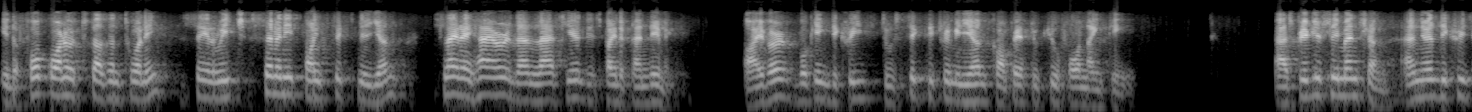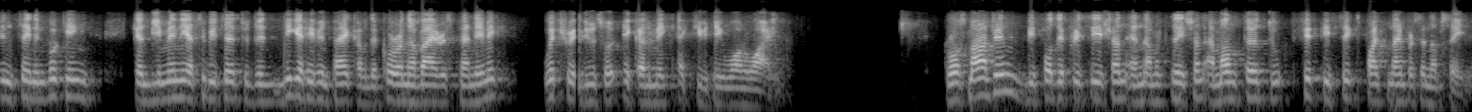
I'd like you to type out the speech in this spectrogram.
In the fourth quarter of 2020, sales reached 70.6 million, slightly higher than last year despite the pandemic. However, booking decreased to 63 million compared to Q4 2019. As previously mentioned, annual decrease in sales and booking can be mainly attributed to the negative impact of the coronavirus pandemic, which reduced economic activity worldwide. Gross margin before depreciation and amortization amounted to 56.9% of sales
